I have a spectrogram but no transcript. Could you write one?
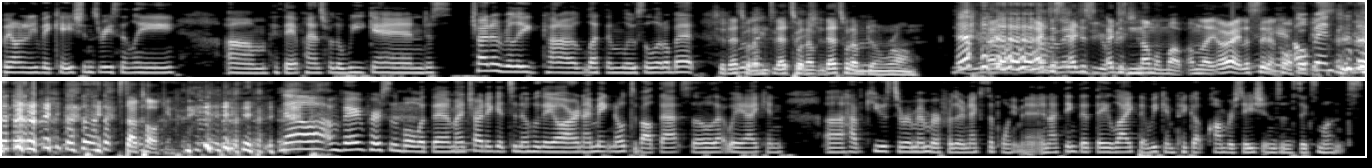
been on any vacations recently? Um, if they have plans for the weekend, just try to really kind of let them loose a little bit. So that's Relate what I'm, that's what I'm, that's what I'm mm-hmm. doing wrong. Yeah, I, I, just, I just, I just numb them up. I'm like, all right, let's sit down. Come on, focus. Stop talking. no, I'm very personable with them. I try to get to know who they are, and I make notes about that, so that way I can uh, have cues to remember for their next appointment. And I think that they like that we can pick up conversations in six months.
